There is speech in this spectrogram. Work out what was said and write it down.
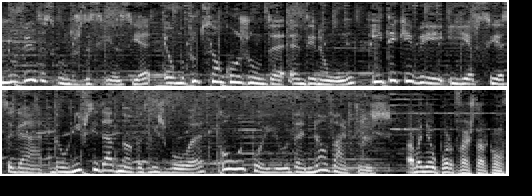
90 Segundos de Ciência é uma produção conjunta Antena 1, ITQB e FCSH da Universidade Nova de Lisboa, com o apoio da Nova Artis. Amanhã o Porto vai estar com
